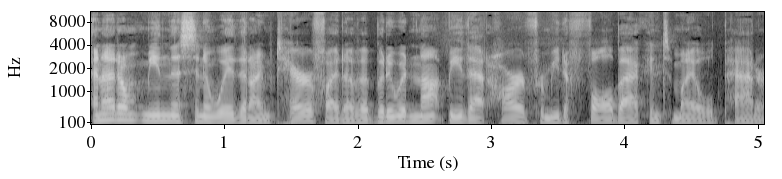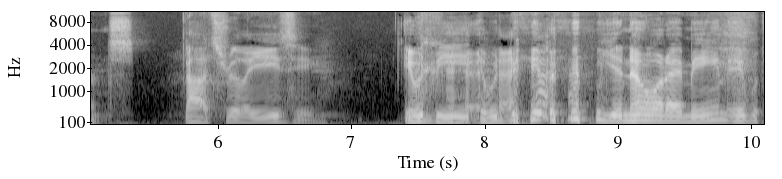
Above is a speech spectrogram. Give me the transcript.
and i don't mean this in a way that i'm terrified of it but it would not be that hard for me to fall back into my old patterns Oh, it's really easy. it would be it would be you know what i mean it would,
